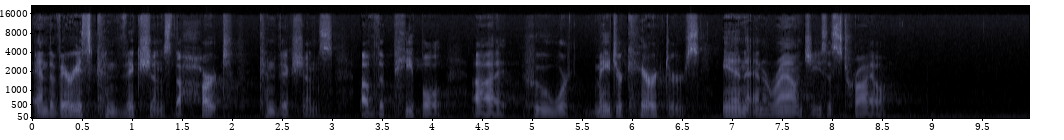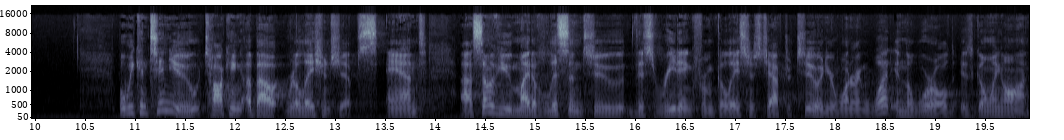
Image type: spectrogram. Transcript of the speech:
and the various convictions, the heart convictions of the people uh, who were major characters in and around Jesus' trial. But we continue talking about relationships. And uh, some of you might have listened to this reading from Galatians chapter 2, and you're wondering, what in the world is going on?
